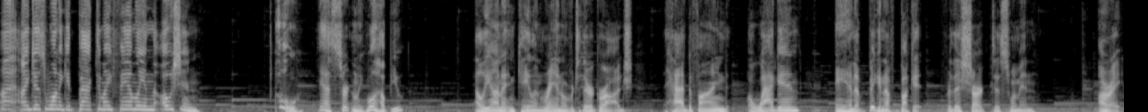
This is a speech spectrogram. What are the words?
I, I just want to get back to my family in the ocean. Oh, yes, certainly. We'll help you. Eliana and Kaylin ran over to their garage. They had to find a wagon and a big enough bucket for this shark to swim in. All right.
